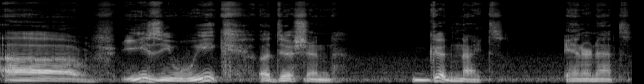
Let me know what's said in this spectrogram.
Uh, easy week edition. Good night, Internet.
